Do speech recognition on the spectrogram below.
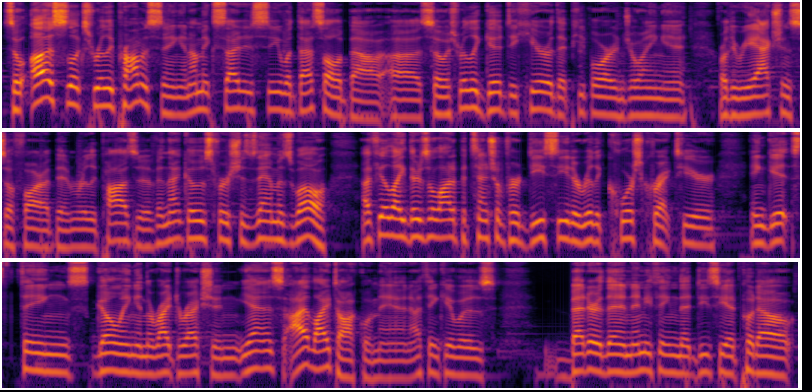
so Us looks really promising, and I'm excited to see what that's all about. Uh, so it's really good to hear that people are enjoying it, or the reactions so far have been really positive, and that goes for Shazam as well. I feel like there's a lot of potential for DC to really course correct here and get things going in the right direction. Yes, I liked Aquaman. I think it was better than anything that DC had put out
